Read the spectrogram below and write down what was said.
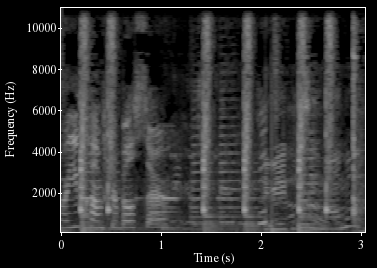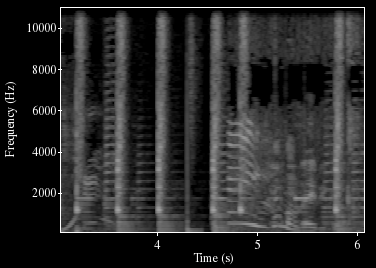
Are you comfortable, sir? Come on, baby girl.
